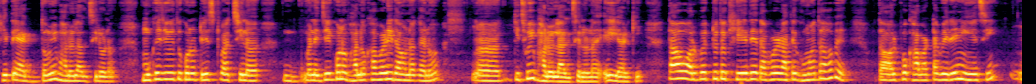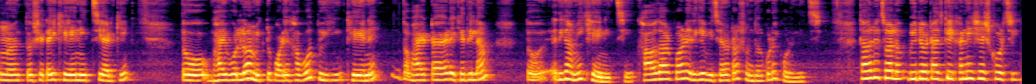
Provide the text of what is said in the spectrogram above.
খেতে একদমই ভালো লাগছিল না। মুখে যেহেতু কোনো টেস্ট পাচ্ছি না মানে যে কোনো ভালো খাবারই দাও না কেন কিছুই ভালো লাগছিল না এই আর কি। তাও অল্প একটু তো খেয়ে দিয়ে তারপরে রাতে ঘুমাতে হবে, তা অল্প খাবারটা বেড়ে নিয়েছি তো সেটাই খেয়ে নিচ্ছি আর কি। তো ভাই বলল, আমি একটু পরে খাব, তুই খেয়ে নে। তো ভাইয়েরটা রেখে দিলাম তো এদিকে আমি খেয়ে নিচ্ছি। খাওয়া দাওয়ার পর এদিকে বিছানাটাও সুন্দর করে করে নিচ্ছি। তাহলে চলো, ভিডিওটা আজকে এখানেই শেষ করছি।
